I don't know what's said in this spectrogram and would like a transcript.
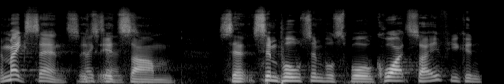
It makes sense. Makes it's it's um simple, simple sport, quite safe. You can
